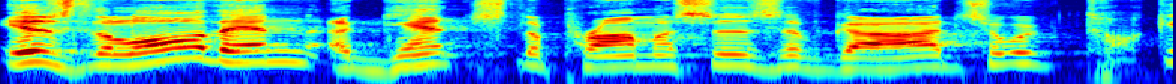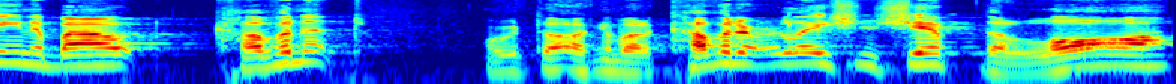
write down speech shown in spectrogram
Is the law then against the promises of God? So we're talking about covenant, we're talking about a covenant relationship, the law,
